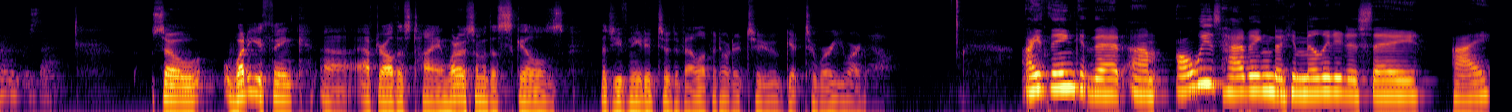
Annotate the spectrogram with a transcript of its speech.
100%. So, what do you think uh, after all this time? What are some of the skills that you've needed to develop in order to get to where you are now? I think that um, always having the humility to say, I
